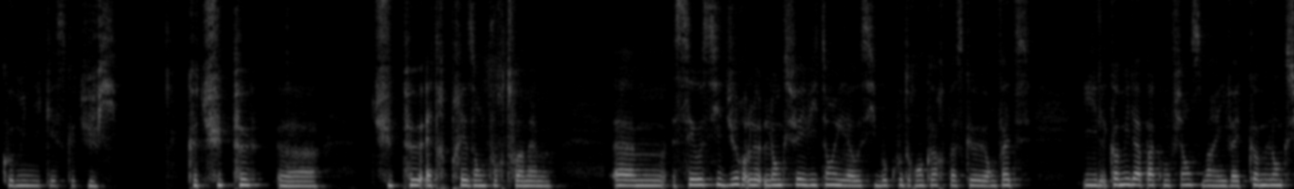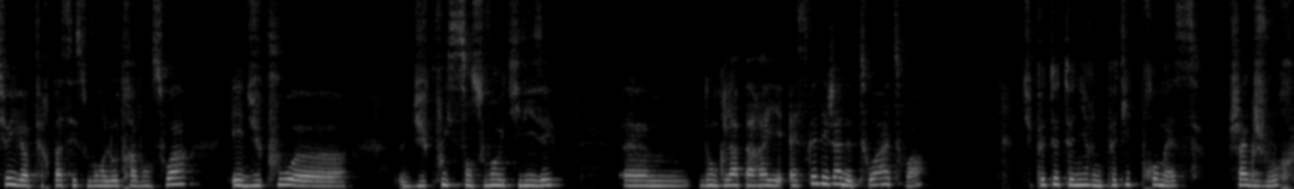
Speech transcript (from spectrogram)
communiquer ce que tu vis, que tu peux, euh, tu peux être présent pour toi-même. Euh, c'est aussi dur. L'anxieux évitant, il a aussi beaucoup de rancœur parce que en fait, il, comme il n'a pas confiance, ben il va être comme l'anxieux, il va faire passer souvent l'autre avant soi, et du coup, du coup, ils sont souvent utilisés. Euh, donc là, pareil, est-ce que déjà de toi à toi, tu peux te tenir une petite promesse chaque jour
